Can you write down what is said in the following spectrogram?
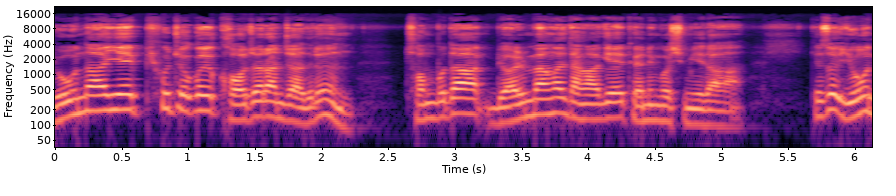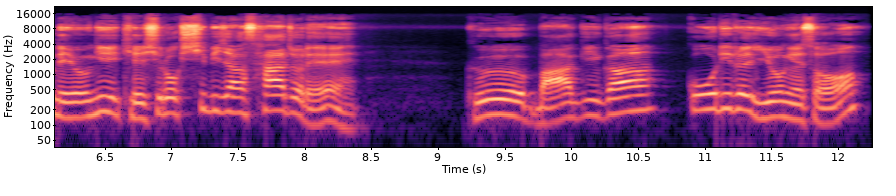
요나의 표적을 거절한 자들은 전부 다 멸망을 당하게 되는 것입니다. 그래서 요 내용이 계시록 12장 4절에 그 마귀가 꼬리를 이용해서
